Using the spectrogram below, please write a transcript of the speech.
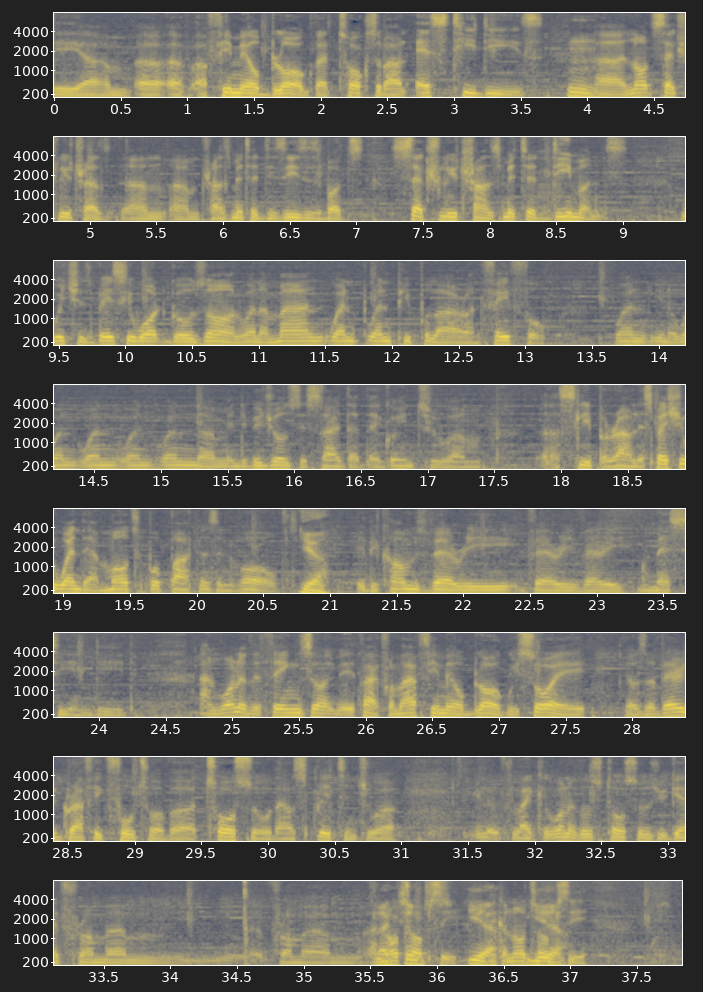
a, um, a, a female blog that talks about STDs, uh, not sexually trans, um, um, transmitted diseases, but sexually transmitted demons, which is basically what goes on when a man when when people are unfaithful, when you know when when when when um, individuals decide that they're going to um, uh, sleep around, especially when there are multiple partners involved. Yeah. It becomes very, very, very messy indeed. And one of the things, uh, in fact, from our female blog, we saw a there was a very graphic photo of a torso that was split into a, you know, like one of those torsos you get from um, from um, an Like autopsy, yeah, like an yeah.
